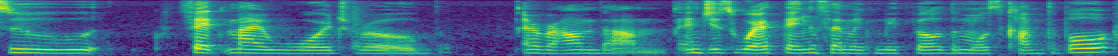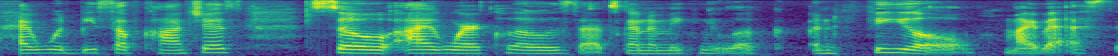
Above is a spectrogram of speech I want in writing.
to fit my wardrobe around them and just wear things that make me feel the most comfortable. I would be self-conscious, so I wear clothes that's gonna make me look and feel my best.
